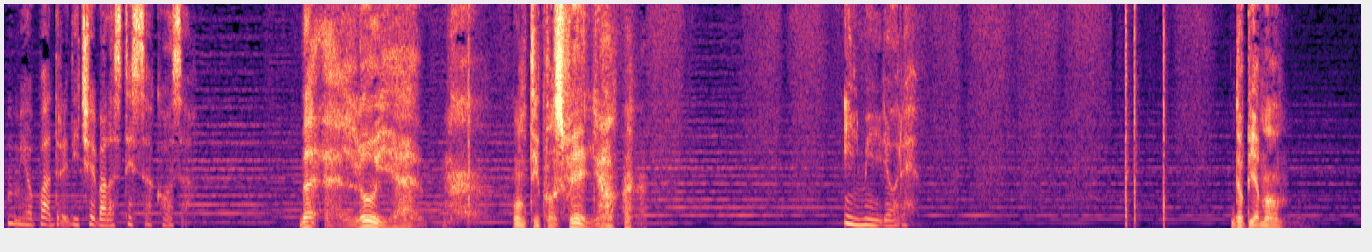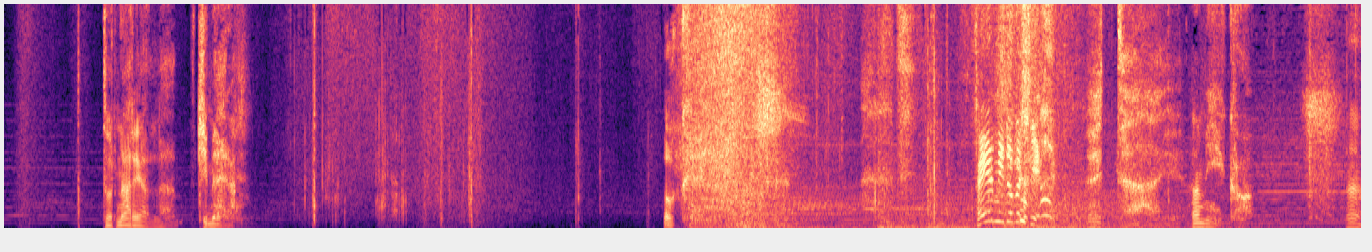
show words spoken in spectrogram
Mio padre diceva la stessa cosa. Beh, lui è un tipo sveglio. Il migliore. Dobbiamo tornare alla chimera. Ok. Fermi dove siete! E dai, amico. Ah,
